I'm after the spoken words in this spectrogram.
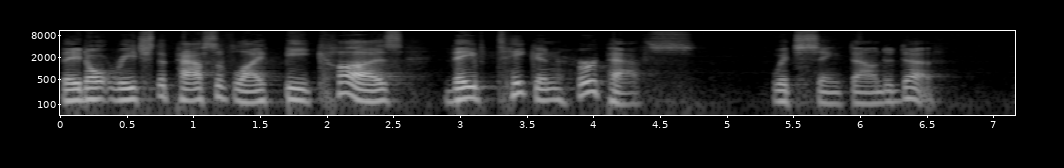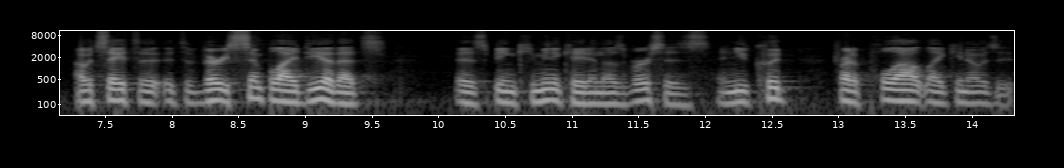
They don't reach the paths of life because they've taken her paths, which sink down to death. I would say it's a, it's a very simple idea that's is being communicated in those verses. And you could try to pull out, like, you know, is it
